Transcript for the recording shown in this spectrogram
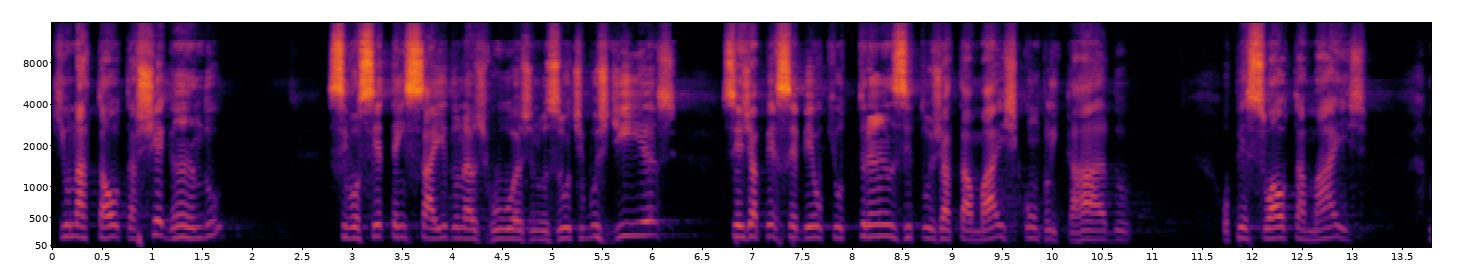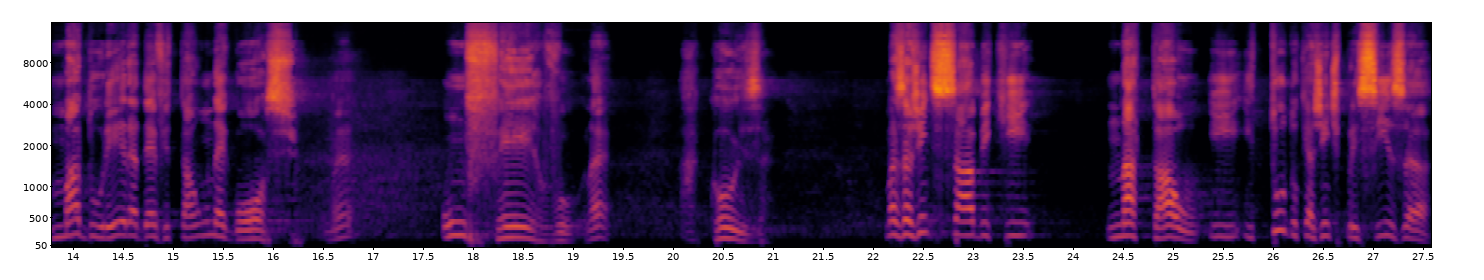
que o Natal está chegando. Se você tem saído nas ruas nos últimos dias, você já percebeu que o trânsito já está mais complicado, o pessoal está mais Madureira deve estar um negócio, né? um fervo, né? a coisa. Mas a gente sabe que Natal e, e tudo que a gente precisa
